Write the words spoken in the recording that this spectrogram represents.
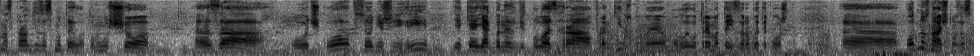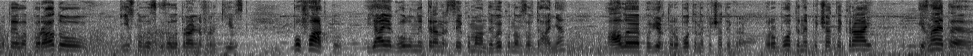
насправді засмутила, тому що е, за очко в сьогоднішній грі, яке як би не відбулася гра в Франківську, ми могли отримати і заробити кошти. Е, однозначно засмутила пораду. Дійсно, ви сказали правильно Франківськ. По факту, я, як головний тренер цієї команди, виконав завдання, але повірте, роботи не почати край. Роботи не почати край. І знаєте,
